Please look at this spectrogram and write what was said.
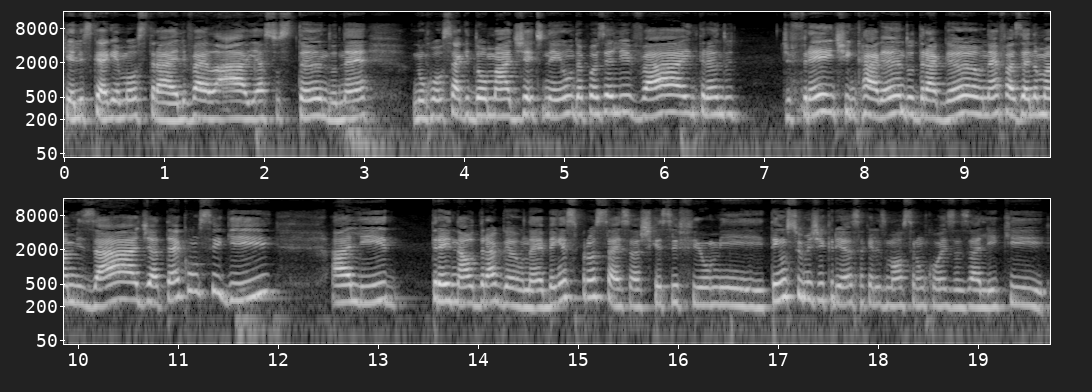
que eles querem mostrar. Ele vai lá e assustando, né, não consegue domar de jeito nenhum, depois ele vai entrando de frente, encarando o dragão, né? Fazendo uma amizade até conseguir ali treinar o dragão, né? É bem esse processo. Eu acho que esse filme tem uns filmes de criança que eles mostram coisas ali que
